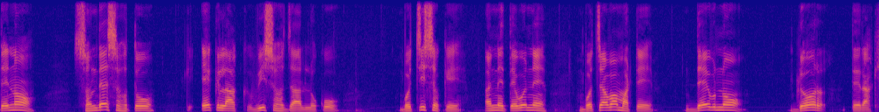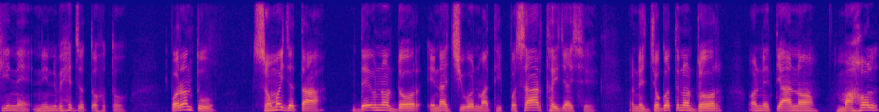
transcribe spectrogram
તેનો સંદેશ હતો કે એક લાખ વીસ હજાર લોકો બચી શકે અને તેઓને બચાવવા માટે દેવનો ડર તે રાખીને નિનવે જતો હતો. પરંતુ સમય જતાં દેવનો ડર એના જીવનમાંથી પસાર થઈ જાય છે અને જગતનો ડર અને ત્યાંનો માહોલ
